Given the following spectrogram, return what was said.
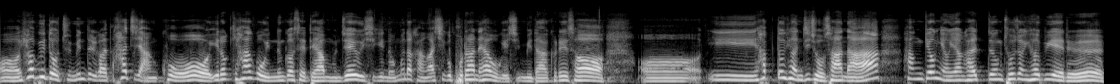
어, 협의도 주민들과 하지 않고 이렇게 하고 있는 것에 대한 문제의식이 너무나 강하시고 불안해하고 계십니다. 그래서 어, 이 합동현지 조사나 환경영향갈등 조정협의회를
